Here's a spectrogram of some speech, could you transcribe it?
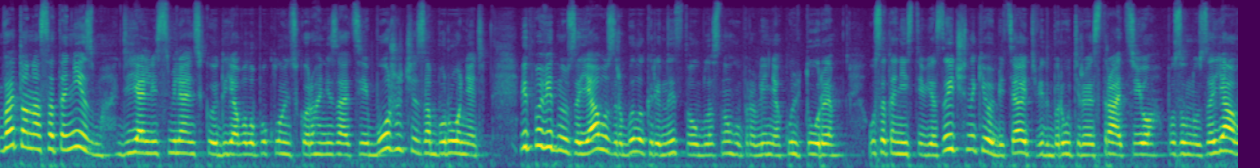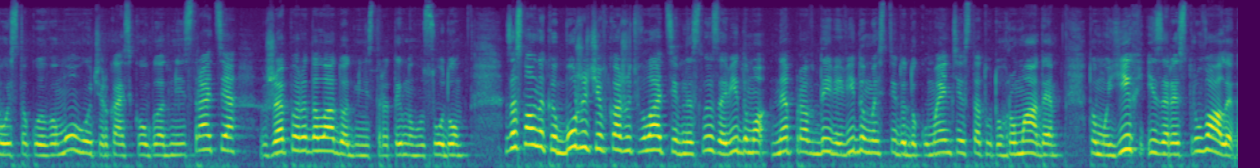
Вето на сатанізм. Діяльність Смілянської дияволопоклонської організації Божичі заборонять. Відповідну заяву зробило керівництво обласного управління культури. У сатаністів-язичників обіцяють відберуть реєстрацію. Позовну заяву із такою вимогою Черкаська обладміністрація вже передала до адміністративного суду. Засновники Божичів, кажуть, владці внесли завідомо неправдиві відомості до документів статуту громади. Тому їх і зареєстрували.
